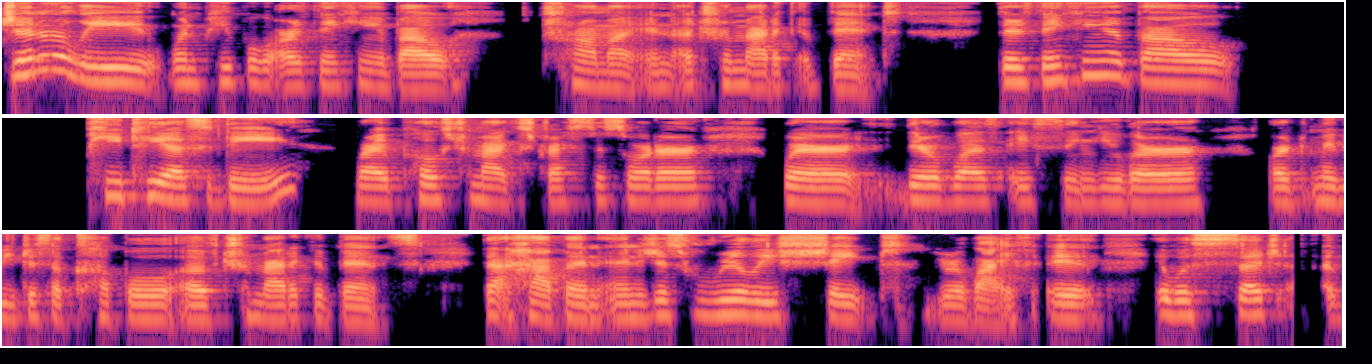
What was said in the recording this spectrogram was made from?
Generally, when people are thinking about trauma in a traumatic event, they're thinking about PTSD, right? Post traumatic stress disorder, where there was a singular or maybe just a couple of traumatic events that happened and it just really shaped your life. It it was such a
